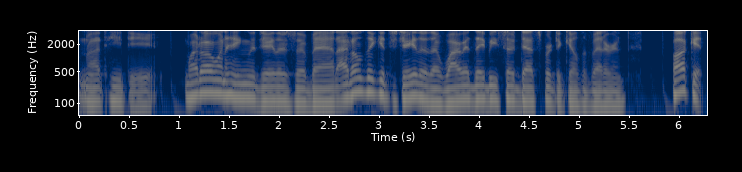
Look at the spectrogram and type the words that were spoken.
Not TT. Why do I want to hang the jailer so bad? I don't think it's jailer though. Why would they be so desperate to kill the veteran? Fuck it.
